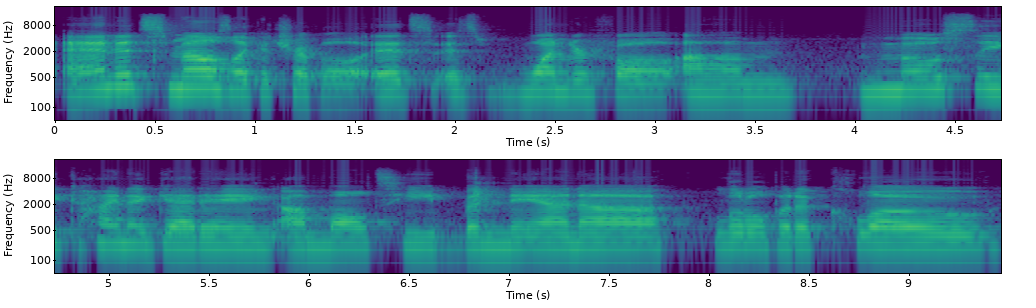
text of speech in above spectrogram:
And it smells like a triple. It's, it's wonderful. Um, mostly kind of getting a malty banana a little bit of clove,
